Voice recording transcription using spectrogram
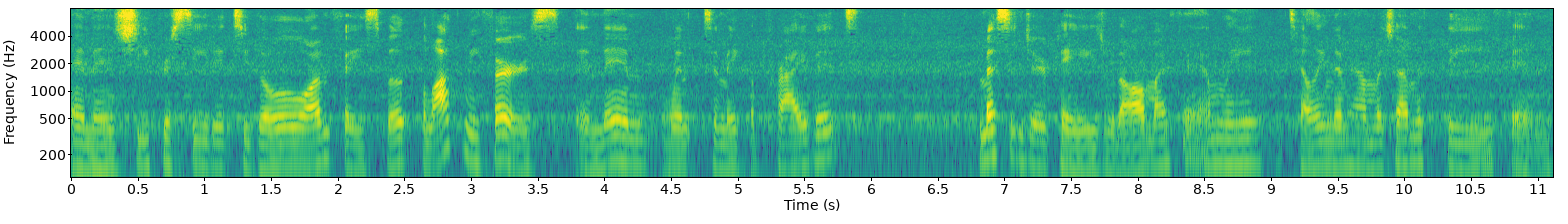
And then she proceeded to go on Facebook, block me first, and then went to make a private messenger page with all my family, telling them how much I'm a thief. And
